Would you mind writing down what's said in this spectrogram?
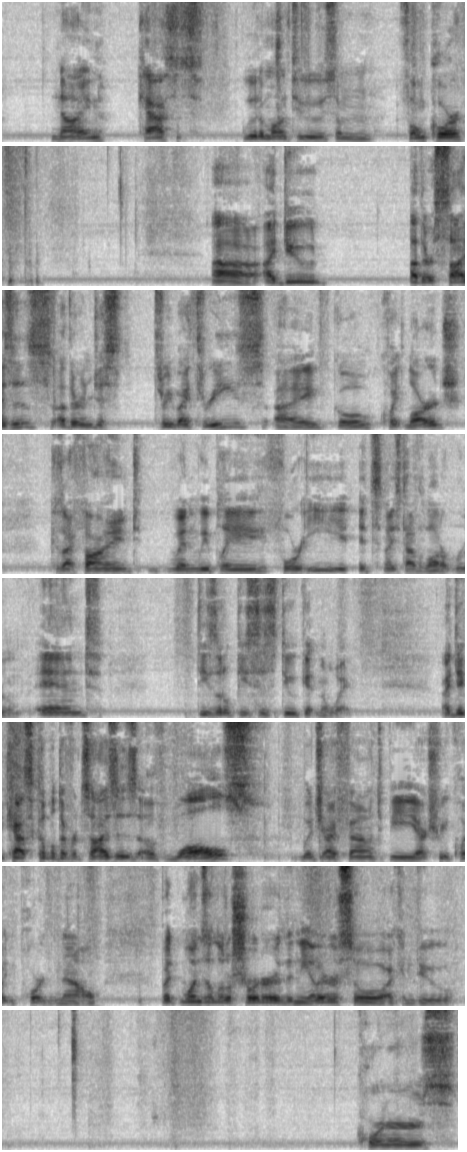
nine casts glued them onto some foam core. Uh, I do other sizes other than just 3 by 3s I go quite large because I find when we play 4E it's nice to have a lot of room and these little pieces do get in the way. I did cast a couple different sizes of walls which I found to be actually quite important now but one's a little shorter than the other so I can do corners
